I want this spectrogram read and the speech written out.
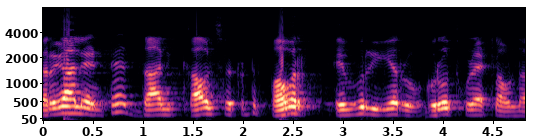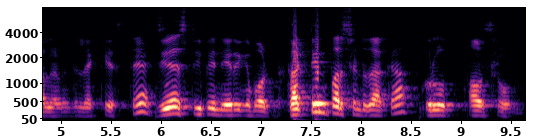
పెరగాలి అంటే దానికి కావాల్సినటువంటి పవర్ ఎవ్రీ ఇయర్ గ్రోత్ కూడా ఎట్లా ఉండాలనేది లెక్కేస్తే GSDP nearing about thirteen percent దాకా గ్రోత్ అవసరం ఉంది.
